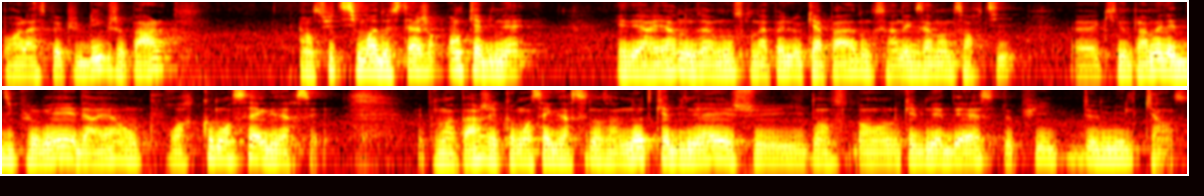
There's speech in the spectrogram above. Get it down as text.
pour l'aspect public je parle. Ensuite, six mois de stage en cabinet. Et derrière, nous avons ce qu'on appelle le CAPA, donc c'est un examen de sortie euh, qui nous permet d'être diplômé et derrière, on pourra commencer à exercer. Et pour ma part, j'ai commencé à exercer dans un autre cabinet et je suis dans le cabinet DS depuis 2015.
